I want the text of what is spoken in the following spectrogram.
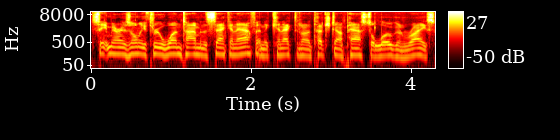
St. Mary's only threw one time in the second half, and it connected on a touchdown pass to Logan Rice.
